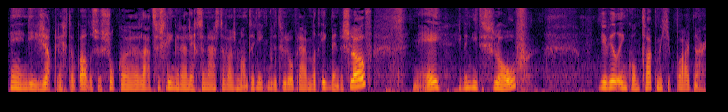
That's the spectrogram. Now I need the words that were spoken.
nee. En die zak legt ook al zijn sokken, laat ze slingeren, legt ze naast de wasmand. En ik moet het weer opruimen, want ik ben de sloof. Nee, je bent niet de sloof. Je wil in contact met je partner.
